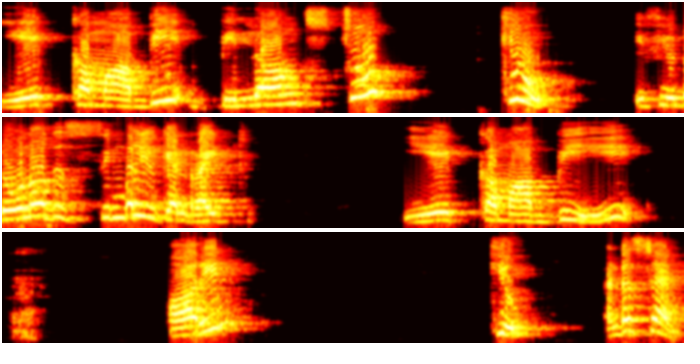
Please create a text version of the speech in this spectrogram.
A comma B belongs to Q. If you don't know this symbol, you can write A comma B or in Q. Understand?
